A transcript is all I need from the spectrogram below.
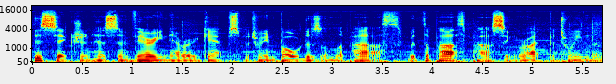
This section has some very narrow gaps between boulders on the path, with the path passing right between them.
